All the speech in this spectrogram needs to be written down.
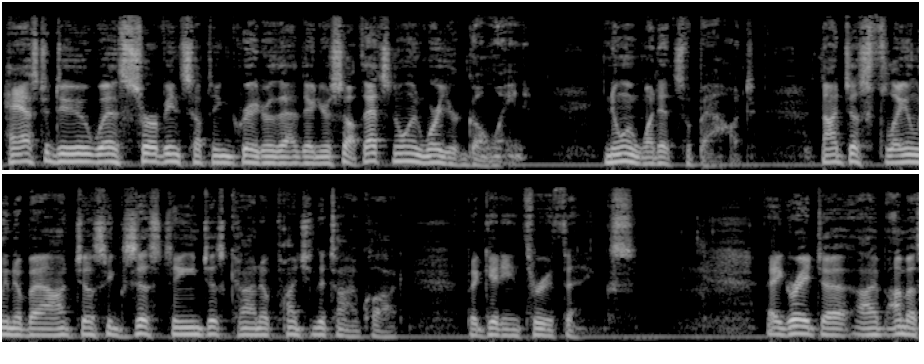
has to do with serving something greater than, than yourself. That's knowing where you're going, knowing what it's about. Not just flailing about, just existing, just kind of punching the time clock, but getting through things a great. Uh, I'm a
